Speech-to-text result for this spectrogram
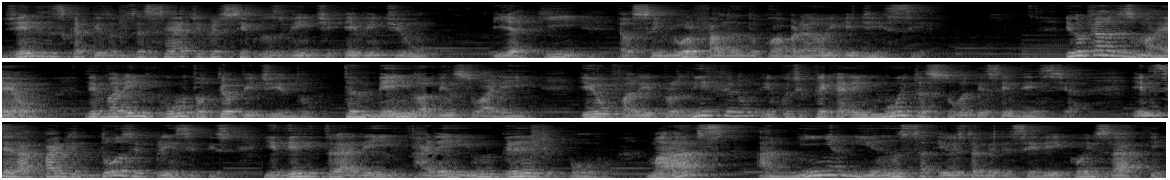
Gênesis capítulo 17, versículos 20 e 21. E aqui é o Senhor falando com Abraão e disse: E no caso de Ismael, levarei em conta o teu pedido, também o abençoarei eu farei prolífero e multiplicarei muito a sua descendência. Ele será pai de doze príncipes, e dele trarei, farei um grande povo. Mas a minha aliança eu estabelecerei com Isaque,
